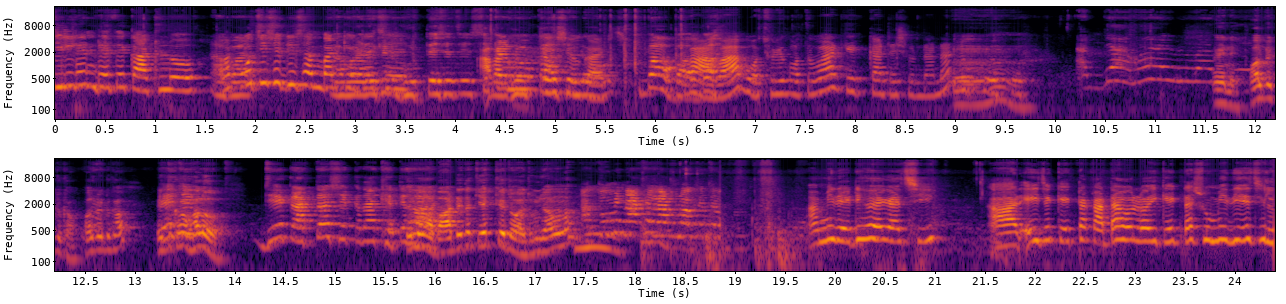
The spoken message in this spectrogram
চিলড্রেন ডেতে কাটলো আবার পঁচিশে ডিসেম্বর কেটেছে। ঘুরতে এসেছি আবার ঘুরতে এসেও কাটছে। বাবা বাবা বছরে কতবার কেক কাটে শোনা না এই নে অল্প একটু খাও অল্প একটু খাও। একটু খাও ভালো। যে কাঠটা সে কাঠা খেতে হয়। বার্থডেতে কেক খেতে হয় তুমি জানো না? তুমি না খেলে আমরা খেতে আমি রেডি হয়ে গেছি। আর এই যে কেকটা কাটা হলো এই কেকটা সুমি দিয়েছিল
